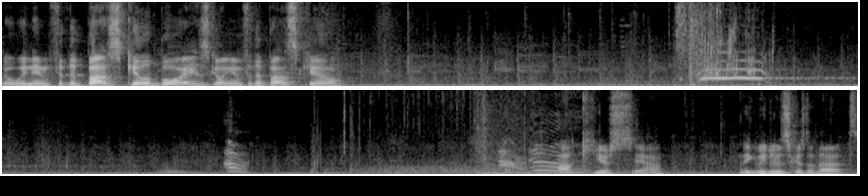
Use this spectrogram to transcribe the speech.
Going in for the buzzkill, boys. Going in for the buzzkill. Fuck, you're... Yeah. I think we lose because of that.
